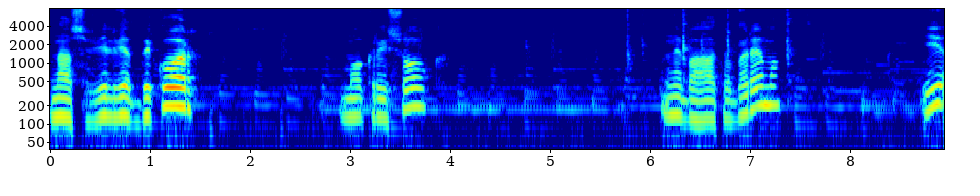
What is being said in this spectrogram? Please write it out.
наш Velvet Decor, мокрий шовк. Небагато беремо. І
